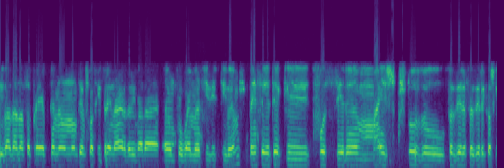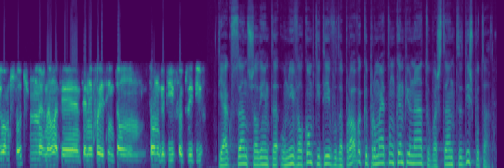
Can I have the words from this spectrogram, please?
derivado à nossa pré-época, não, não temos conseguido treinar, derivado a, a, um problema físico que tivemos. Pensei até que fosse ser eh, mais custoso fazer, fazer aqueles quilómetros todos, mas não, até, até nem foi assim tão, tão negativo, foi positivo. Tiago Santos salienta o nível competitivo da prova que promete um campeonato bastante disputado.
